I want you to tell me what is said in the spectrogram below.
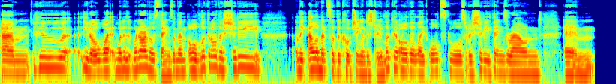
Um, who, you know, what, what is, what are those things? And then, oh, look at all the shitty, like elements of the coaching industry. Look at all the like old school sort of shitty things around, um,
